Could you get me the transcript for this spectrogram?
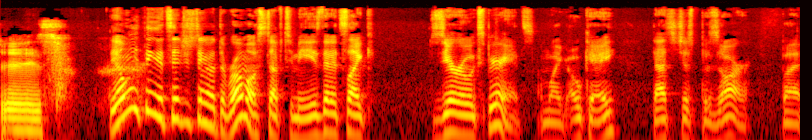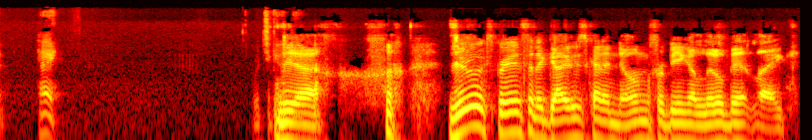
Jeez. The only thing that's interesting about the Romo stuff to me is that it's like zero experience. I'm like, okay, that's just bizarre. But hey, what you gonna Yeah. zero experience and a guy who's kind of known for being a little bit like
